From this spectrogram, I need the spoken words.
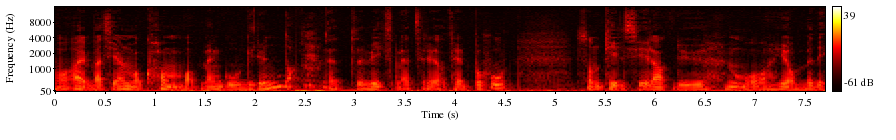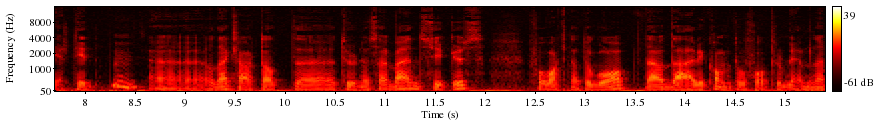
og arbeidsgiveren må komme opp med en god grunn, da. Et virksomhetsrelatert behov som tilsier at du må jobbe deltid. Mm. Uh, og det er klart at uh, turnusarbeid, sykehus, får vaktene til å gå opp. Det er jo der vi kommer til å få problemene.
